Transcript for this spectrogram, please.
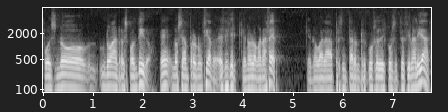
pues no, no han respondido, ¿eh? no se han pronunciado. Es decir, que no lo van a hacer, que no van a presentar un recurso de inconstitucionalidad.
